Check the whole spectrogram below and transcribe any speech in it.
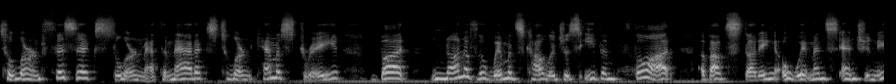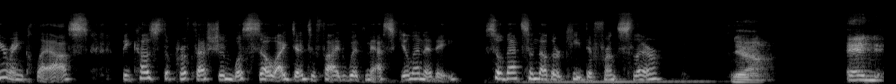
to learn physics, to learn mathematics, to learn chemistry, but none of the women's colleges even thought about studying a women's engineering class because the profession was so identified with masculinity. So that's another key difference there. Yeah. And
